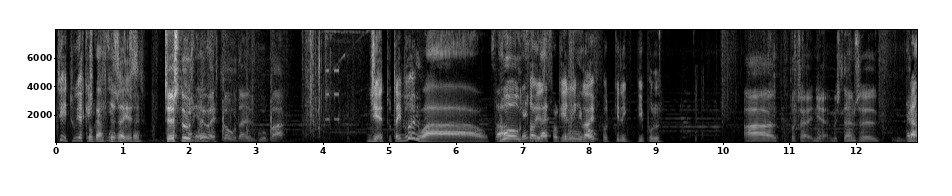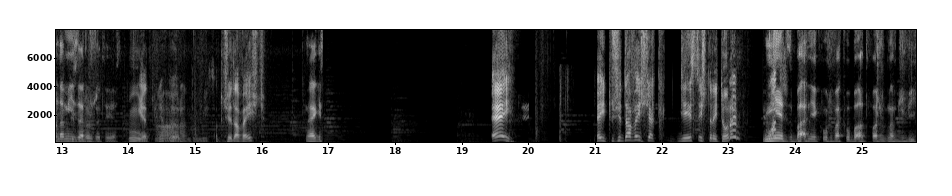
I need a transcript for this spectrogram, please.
ty, tu jakaś Szukam tych piwnica rzeczy. jest. Przecież tu już No jest. byłeś, co udajesz głupa? Gdzie? Tutaj byłem? Wow, co? Wow, Gaining co jest? killing Gaining people? life for killing people. A, poczekaj, nie, myślałem, że... Randomizer użyty jest. Nie, tu nie A, byłem. randomizer. A tu się da wejść? No jak jest... Ej! Ej, tu się da wejść jak nie jesteś traitorem? What? Nie dzbanie, kurwa, Kuba otworzył nam drzwi.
